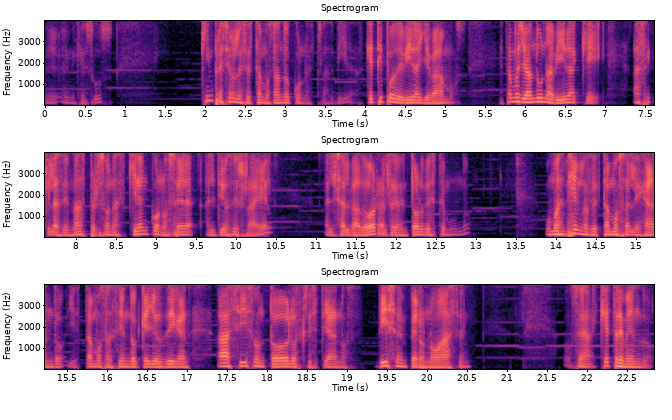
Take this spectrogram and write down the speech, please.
en Jesús? ¿Qué impresión les estamos dando con nuestras vidas? ¿Qué tipo de vida llevamos? ¿Estamos llevando una vida que hace que las demás personas quieran conocer al Dios de Israel, al Salvador, al Redentor de este mundo? ¿O más bien los estamos alejando y estamos haciendo que ellos digan, ah, sí son todos los cristianos, dicen pero no hacen? O sea, qué tremendo.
